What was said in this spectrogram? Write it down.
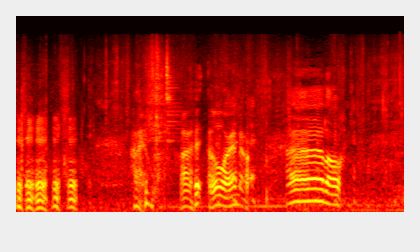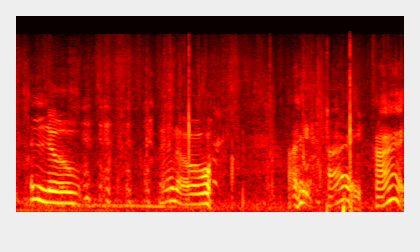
Hi. Hi. Oh, I know. Hello. Hello. Hello. Hi. Hi. Hi.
